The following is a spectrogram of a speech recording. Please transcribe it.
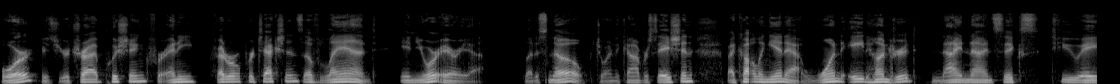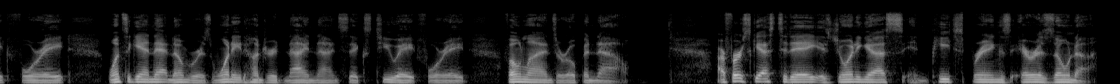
Or is your tribe pushing for any federal protections of land in your area? Let us know. Join the conversation by calling in at 1 800 996 2848. Once again, that number is 1 800 996 2848. Phone lines are open now. Our first guest today is joining us in Peach Springs, Arizona,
